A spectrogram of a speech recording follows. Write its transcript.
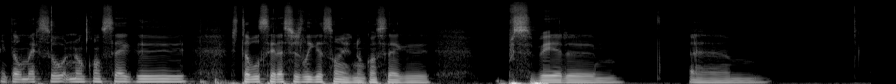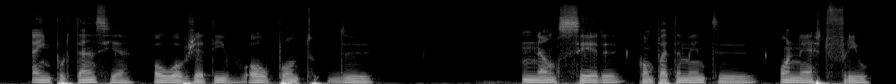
Então, Merceau não consegue estabelecer essas ligações, não consegue perceber um, um, a importância ou o objetivo ou o ponto de não ser completamente honesto, frio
